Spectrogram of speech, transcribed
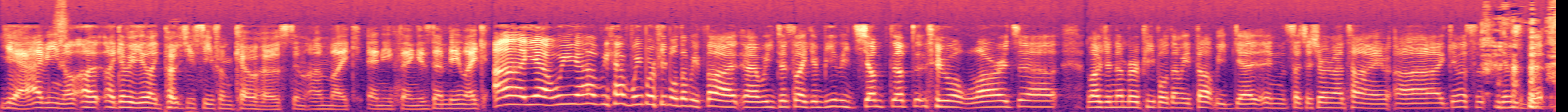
Yeah, I mean, uh, like every like post you see from Cohost and on like anything is them being like, ah, yeah, we uh we have way more people than we thought. Uh, we just like immediately jumped up to, to a large uh larger number of people than we thought we'd get in such a short amount of time. Uh, give us a, give us a bit.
